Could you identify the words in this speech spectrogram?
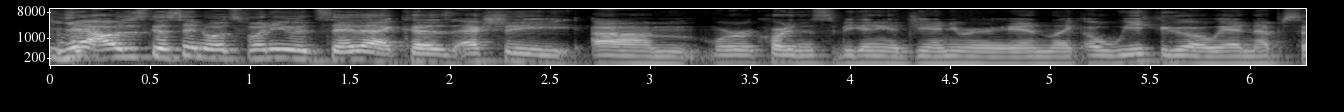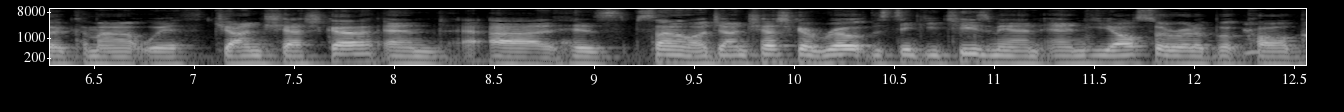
yeah. I was just gonna say, no. It's funny you would say that because actually, um, we're recording this at the beginning of January, and like a week ago, we had an episode come out with Jon Scieszka and uh, his son-in-law. Jon Scieszka wrote The Stinky Cheese Man, and he also wrote a book called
